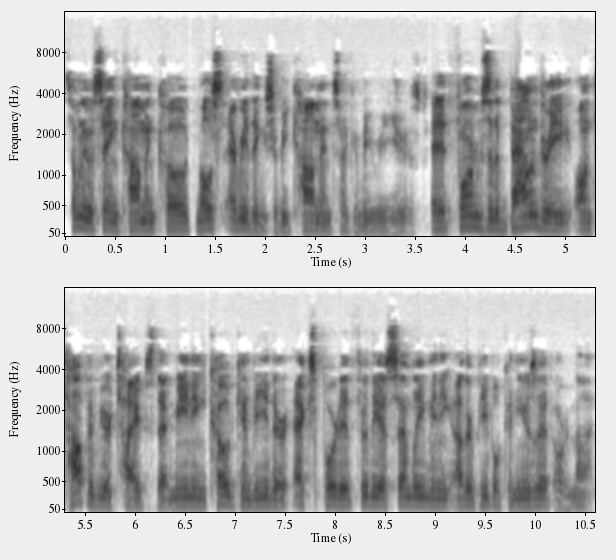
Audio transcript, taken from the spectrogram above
somebody was saying common code. Most everything should be common so it can be reused. It forms a boundary on top of your types that meaning code can be either exported through the assembly, meaning other people can use it or not.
